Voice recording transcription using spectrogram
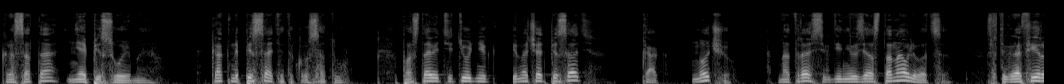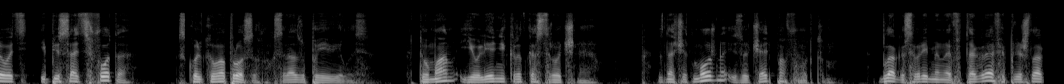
Красота неописуемая. Как написать эту красоту? Поставить этюдник и начать писать? Как? Ночью? На трассе, где нельзя останавливаться? Сфотографировать и писать с фото? Сколько вопросов сразу появилось. Туман – явление краткосрочное. Значит, можно изучать по фоткам. Благо, современная фотография пришла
